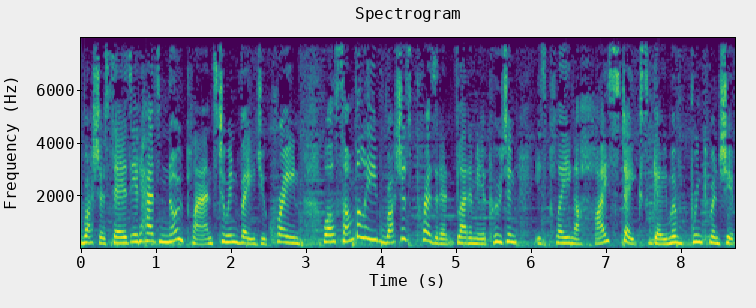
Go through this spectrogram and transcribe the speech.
Russia says it has no plans to invade Ukraine, while some believe Russia's President Vladimir Putin is playing a high stakes game of brinkmanship,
